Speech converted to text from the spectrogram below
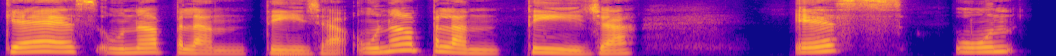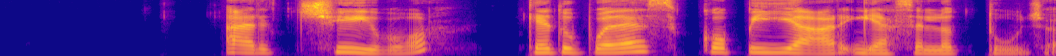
¿Qué es una plantilla? Una plantilla es un archivo que tú puedes copiar y hacerlo tuyo.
